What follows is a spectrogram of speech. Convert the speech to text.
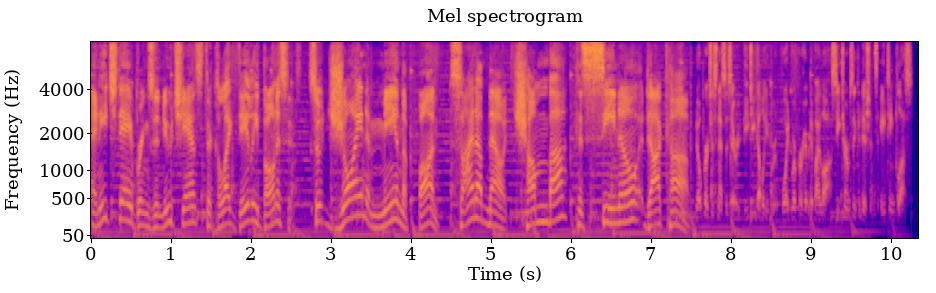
and each day brings a new chance to collect daily bonuses. So join me in the fun. Sign up now at ChumbaCasino.com. No purchase necessary. BGW. Void were prohibited by law. See terms and conditions. 18 plus.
